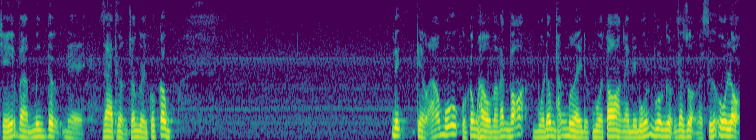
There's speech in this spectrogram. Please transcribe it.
chế và minh tự để ra thưởng cho người có công. Định kiểu áo mũ của công hầu và văn võ, mùa đông tháng 10 được mùa to, ngày 14 vua ngự ra ruộng ở xứ ô lộ.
